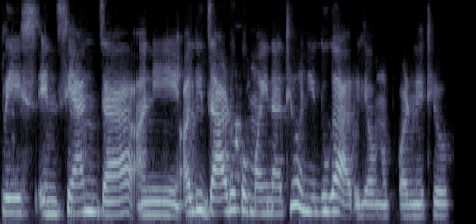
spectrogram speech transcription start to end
place in Siangja अनि अलि जाडोको महिना थियो अनि लुगाहरू ल्याउनु पर्ने थियो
